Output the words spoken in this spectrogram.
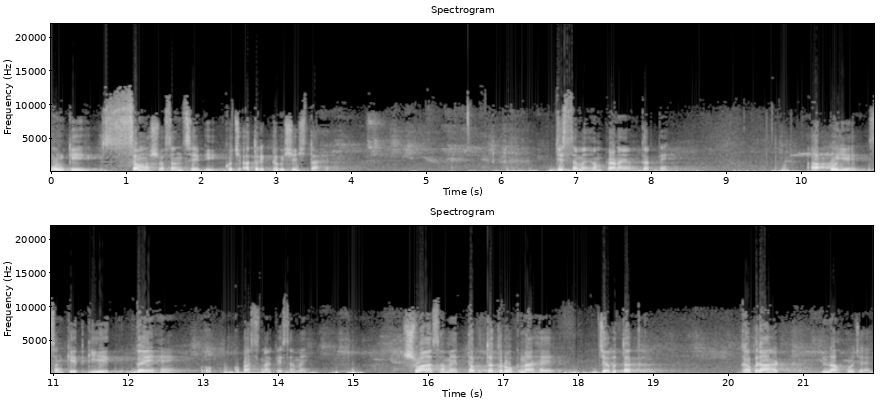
उनकी सम श्वसन से भी कुछ अतिरिक्त विशेषता है। जिस समय हम प्राणायाम करते हैं, आपको ये संकेत किए गए हैं उपासना के समय श्वास हमें तब तक रोकना है जब तक घबराहट न हो जाए।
